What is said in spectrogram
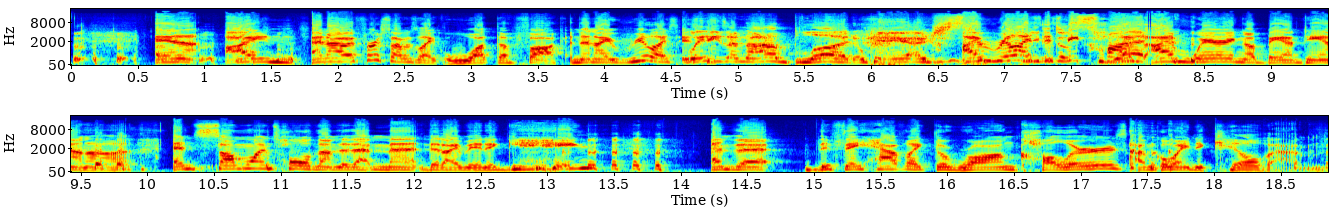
And I and I, at first I was like, "What the fuck?" And then I realized, it's Ladies, be- I'm not a blood, okay? I just I realized it's because sweat. I'm wearing a bandana, and someone told them that that meant that I'm in a gang, and that if they have like the wrong colors, I'm going to kill them.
